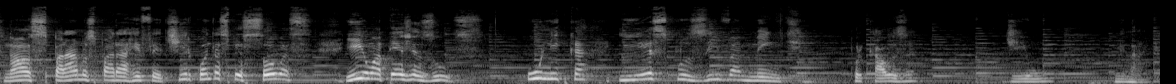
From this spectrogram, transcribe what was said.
Se nós pararmos para refletir, quantas pessoas iam até Jesus única e exclusivamente por causa de um milagre.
